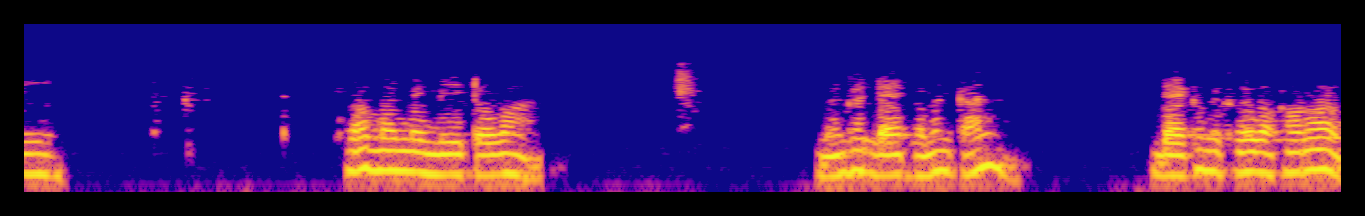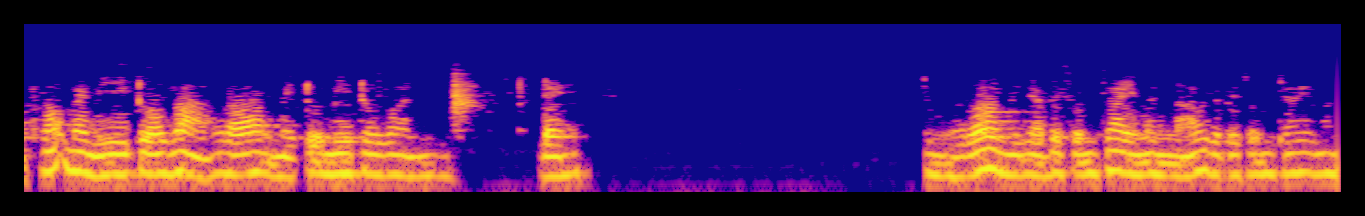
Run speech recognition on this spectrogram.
มี เพราะมันไม่มีตัวว่า เหมือนกันแดดก็เหมือนกันแดดเขาไม่เคยว่าเขาร้อนเพราะไม่มีตัวว่าร้อนไม่ตัวมีตัววันแดด ร้อนอย่าไปสนใจมันหนาวอย่าไปสนใจมัน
